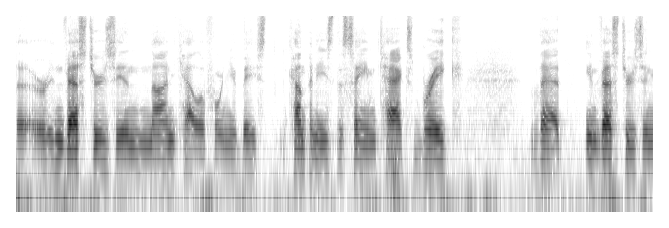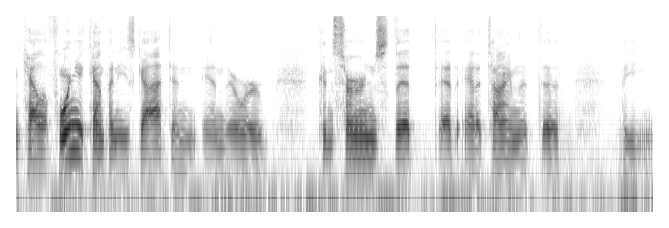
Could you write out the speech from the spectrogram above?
uh, or investors in non-California based companies the same tax break that investors in California companies got, and, and there were concerns that at, at a time that the, the,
